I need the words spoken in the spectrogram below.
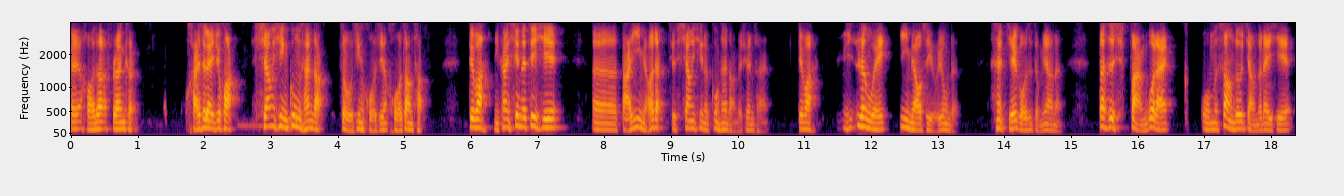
哎，好的，Frank，还是那句话，相信共产党走进火箭火葬场，对吧？你看现在这些呃打疫苗的，就相信了共产党的宣传，对吧？认为疫苗是有用的，结果是怎么样呢？但是反过来，我们上周讲的那些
